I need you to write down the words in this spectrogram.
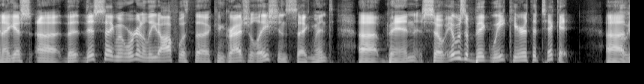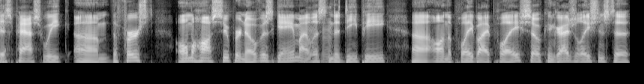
And I guess uh, the, this segment, we're going to lead off with the congratulations segment, uh, Ben. So it was a big week here at the ticket uh, Oh, this past week. Um, the first Omaha Supernovas game, I listened to DP uh, on the play by play. So congratulations to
